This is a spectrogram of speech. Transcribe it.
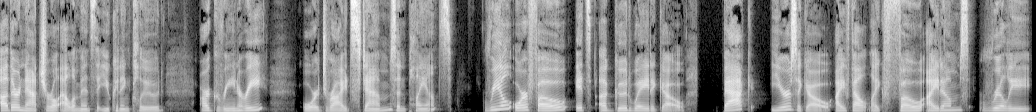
Other natural elements that you can include are greenery or dried stems and plants. Real or faux, it's a good way to go. Back years ago, I felt like faux items really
